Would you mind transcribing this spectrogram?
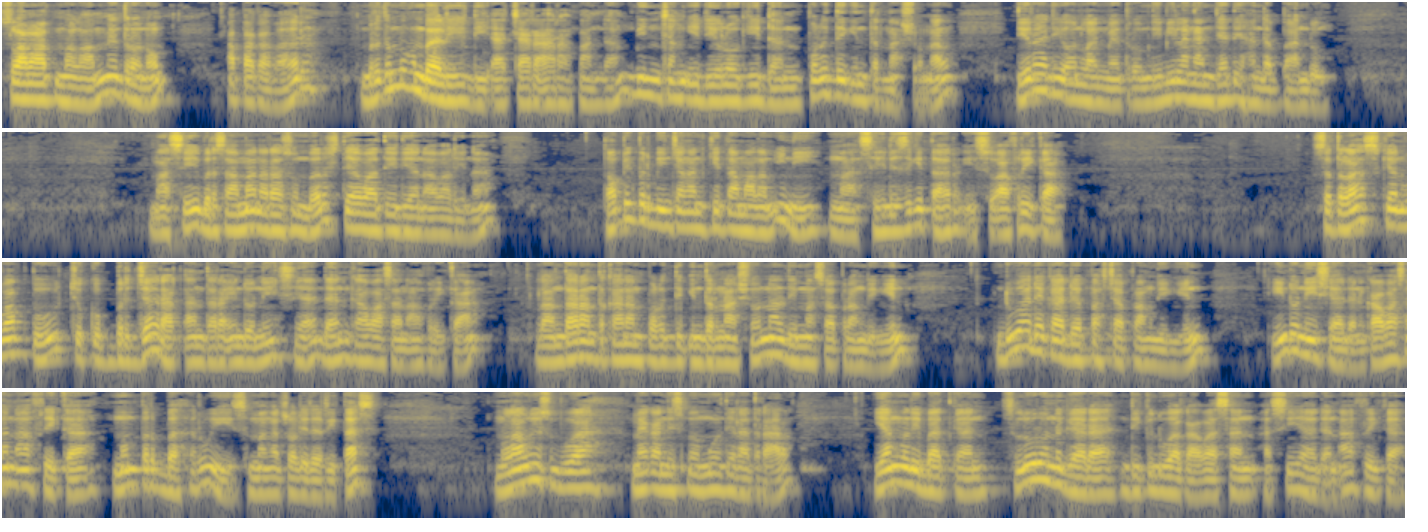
Selamat malam metronom, apa kabar? Bertemu kembali di acara Arah Pandang, Bincang Ideologi dan Politik Internasional di Radio Online Metro di Bilangan Jati Handap Bandung. Masih bersama narasumber Setiawati Dian Awalina, topik perbincangan kita malam ini masih di sekitar isu Afrika. Setelah sekian waktu cukup berjarak antara Indonesia dan kawasan Afrika, lantaran tekanan politik internasional di masa Perang Dingin, dua dekade pasca Perang Dingin, Indonesia dan kawasan Afrika memperbaharui semangat solidaritas melalui sebuah mekanisme multilateral yang melibatkan seluruh negara di kedua kawasan Asia dan Afrika.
